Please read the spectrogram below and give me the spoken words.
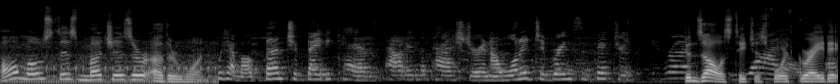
almost as much as her other one. We have a bunch of baby calves out in the pasture, and I wanted to bring some pictures. Gunsaulis teaches fourth grade at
